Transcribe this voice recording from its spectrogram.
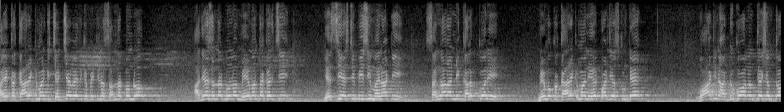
ఆ యొక్క కార్యక్రమానికి చర్చా వేదిక పెట్టిన సందర్భంలో అదే సందర్భంలో మేమంతా కలిసి ఎస్సీ ఎస్టీ బీసీ మైనార్టీ సంఘాలన్నీ కలుపుకొని మేము ఒక కార్యక్రమాన్ని ఏర్పాటు చేసుకుంటే వాటిని అడ్డుకోవాలనే ఉద్దేశంతో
